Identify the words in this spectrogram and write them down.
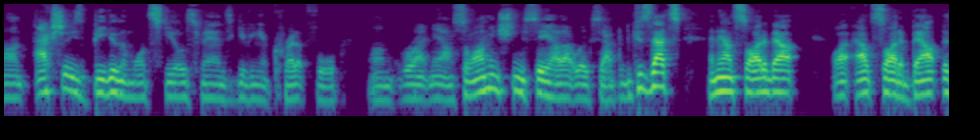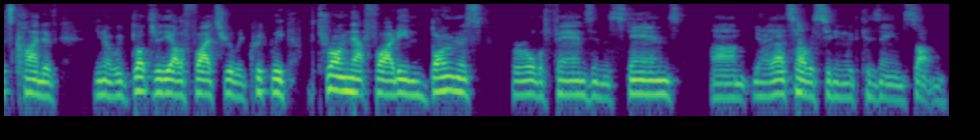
um, actually is bigger than what Steelers fans are giving it credit for um, right now. So I'm interested to see how that works out. Because that's an outside about uh, outside about that's kind of you know, we've got through the other fights really quickly, throwing that fight in bonus for all the fans in the stands. Um, you know, that's how we're sitting with and Sutton.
